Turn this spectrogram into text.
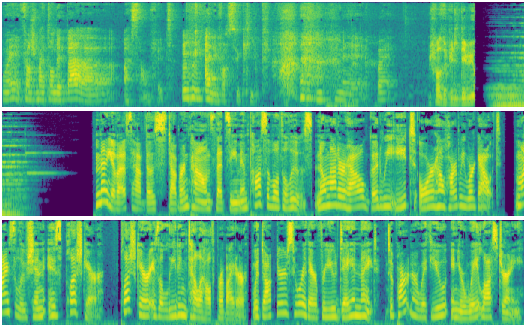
Ouais, enfin, je m'attendais pas à, à ça en fait. Donc, Mhm. allez voir ce clip. Mais ouais. Je pense depuis le début, Many of us have those stubborn pounds that seem impossible to lose, no matter how good we eat or how hard we work out. My solution is PlushCare. PlushCare is a leading telehealth provider with doctors who are there for you day and night to partner with you in your weight loss journey.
